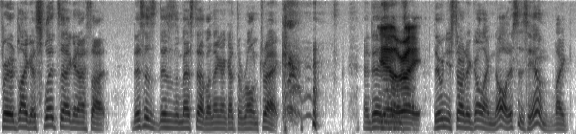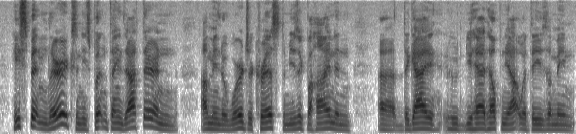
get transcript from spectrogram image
for like a split second, I thought, "This is this is messed up. I think I got the wrong track." and then Yeah, when you- right. then when you started going, like, "No, this is him." Like he's spitting lyrics and he's putting things out there, and I mean the words are crisp, the music behind, and uh, the guy who you had helping you out with these, I mean,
